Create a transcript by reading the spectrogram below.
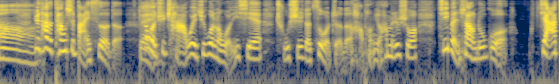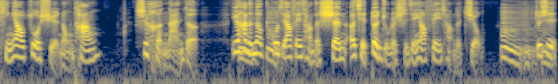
啊，因为它的汤是白色的。那我去查，我也去问了我一些厨师的作者的好朋友，他们就说，基本上如果家庭要做血浓汤是很难的，因为它的那个锅子要非常的深，而且炖煮的时间要非常的久。嗯嗯，就是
